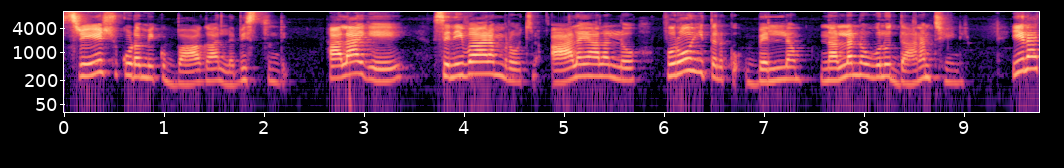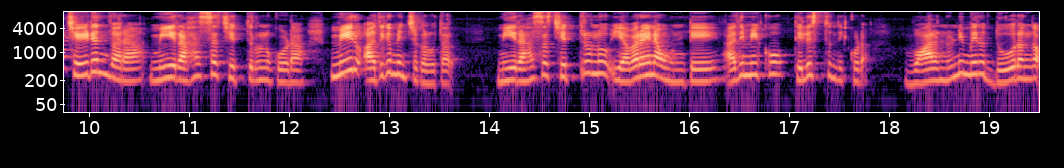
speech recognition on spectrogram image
శ్రేయస్సు కూడా మీకు బాగా లభిస్తుంది. అలాగే శనివారం రోజున ఆలయాలలో పురోహితులకు బెల్లం నల్ల నువ్వులు దానం చేయండి. ఇలా చేయడం ద్వారా మీ రహస్య శత్రువులను కూడా మీరు అధిగమించగలుగుతారు. మీ రహస్య శత్రువులు ఎవరైనా ఉంటే అది మీకు తెలుస్తుంది కూడా. వాళ్ళ నుండి మీరు దూరంగా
